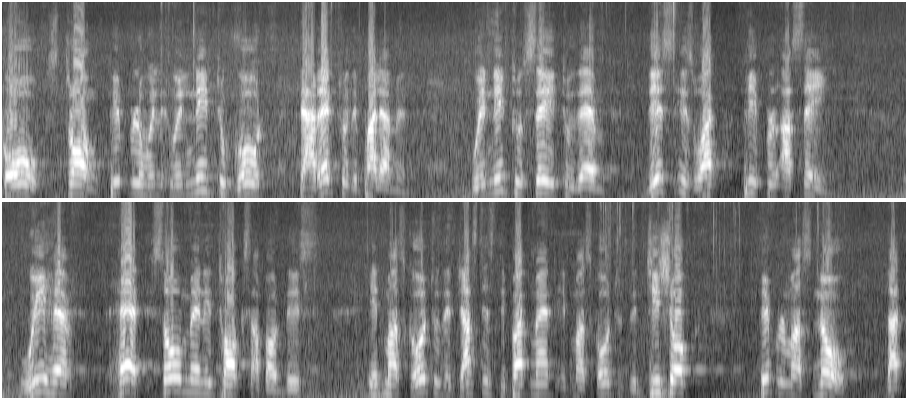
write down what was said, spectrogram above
go strong. People will, will need to go direct to the parliament. We need to say to them, this is what people are saying. We have had so many talks about this. It must go to the Justice Department, it must go to the Taoiseach. People must know that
